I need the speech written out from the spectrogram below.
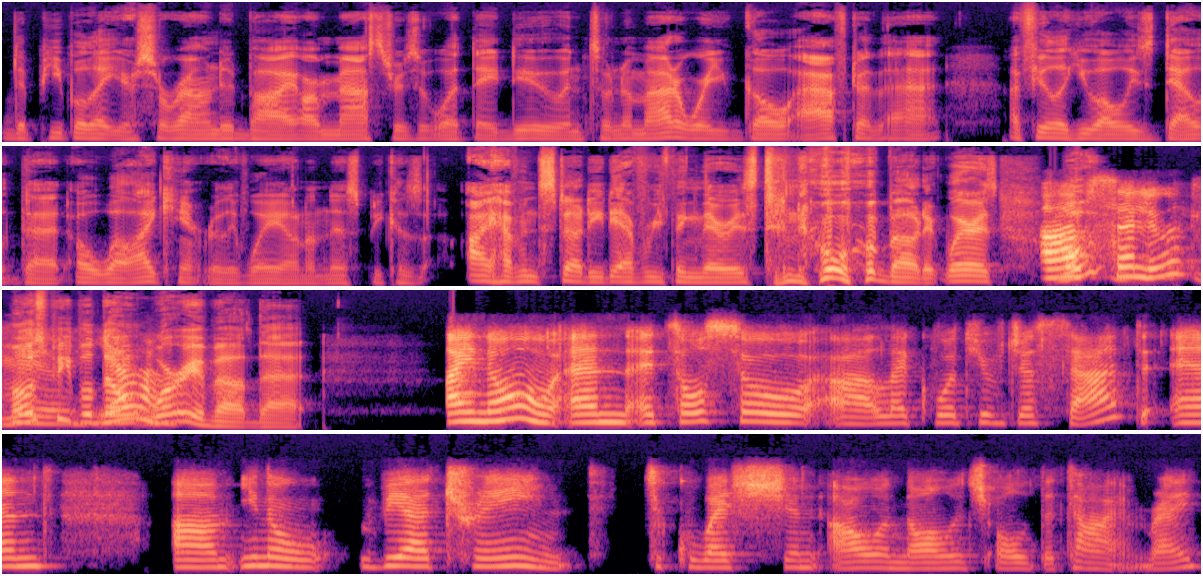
the people that you're surrounded by are masters at what they do, and so no matter where you go after that, I feel like you always doubt that. Oh well, I can't really weigh in on this because I haven't studied everything there is to know about it. Whereas most most people don't Yeah. worry about that. I know, and it's also uh, like what you've just said. And um, you know, we are trained to question our knowledge all the time, right?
